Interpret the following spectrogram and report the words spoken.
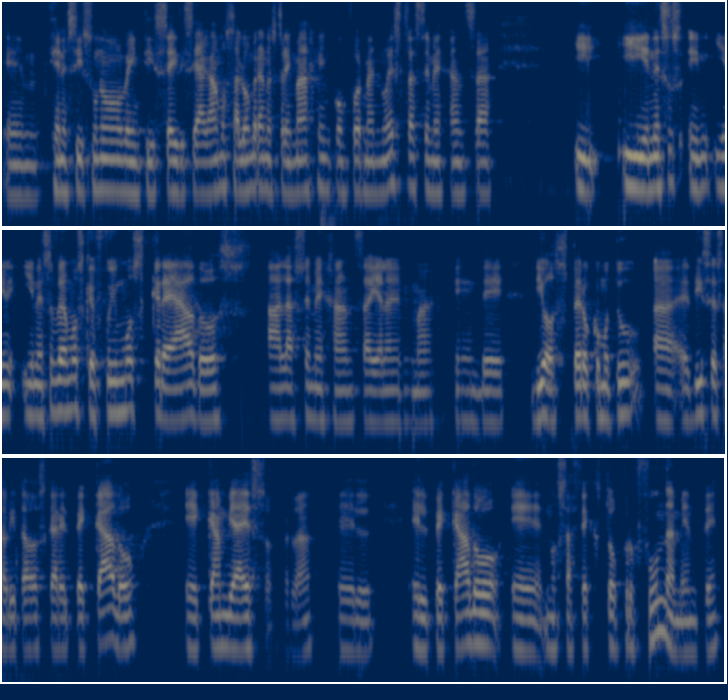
En Génesis 1.26 dice, hagamos al hombre a nuestra imagen conforme a nuestra semejanza. Y, y en, esos, y, en eso vemos que fuimos creados a la semejanza y a la imagen de Dios. Pero como tú ah, dices ahorita, Oscar, el pecado eh, cambia eso, ¿verdad? El, el pecado eh, nos afectó profundamente.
